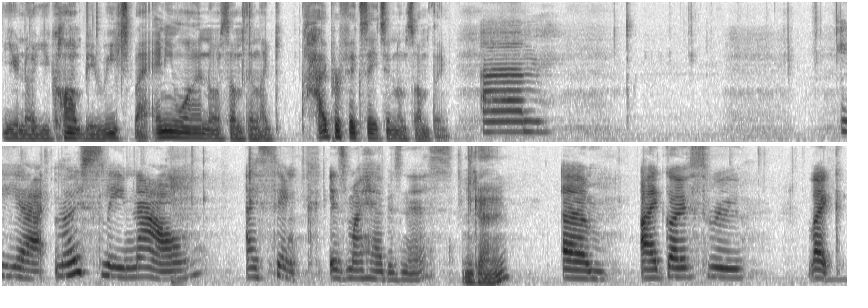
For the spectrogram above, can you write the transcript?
you know you can't be reached by anyone or something like hyper fixating on something. Um. Yeah, mostly now, I think is my hair business. Okay. um I go through like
